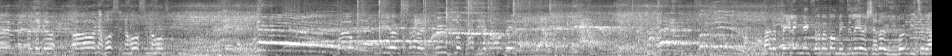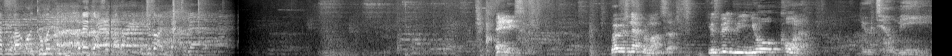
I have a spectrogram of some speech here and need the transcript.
And back. Oh, the horse, and the horse, and the horse. Well, Leo Shadows boobs look happy about this. I have a feeling next time I bump into Leo Shadow, he won't be too happy about my comment, but it doesn't matter because I'm better than him. Hades, where is Necromancer? He was supposed to be in your corner. You tell me.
